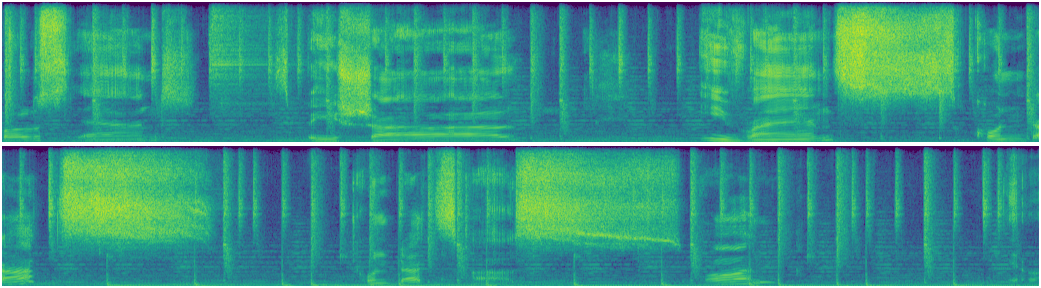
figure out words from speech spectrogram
calls and special events contacts. Contacts us on. Yeah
